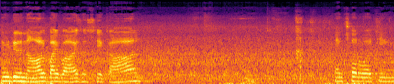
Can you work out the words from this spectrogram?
ਵੀਡੀਓ ਦੇ ਨਾਲ ਬਾਏ ਬਾਏ ਸਤਿ ਸ਼੍ਰੀ ਅਕਾਲ। Thanks for watching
